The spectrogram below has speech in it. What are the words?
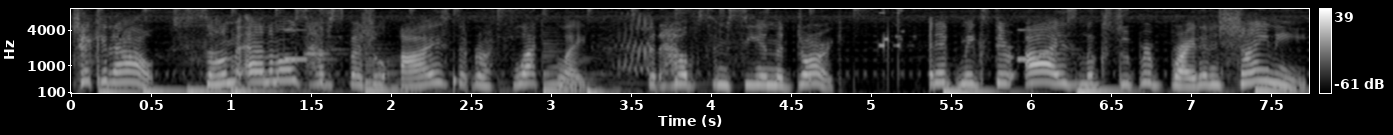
Check it out. Some animals have special eyes that reflect light that helps them see in the dark. And it makes their eyes look super bright and shiny.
